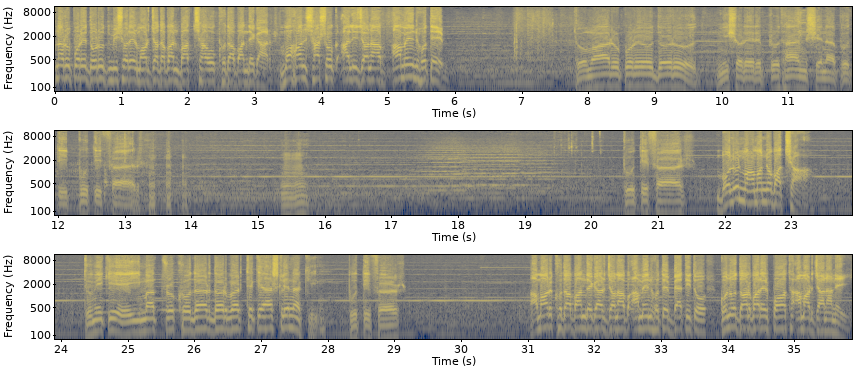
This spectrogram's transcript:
আপনার উপরে দরুদ মিশরের মর্যাদাবান বাদশাহ ও খোদা বান্দেগার। মহান শাসক আলী জনাব আমেন হতেব। তোমার উপরেও দরুদ মিশরের প্রধান সেনাপতি পুতিফার। পুতিফার। বলুন মহামান্য বাদশাহ। তুমি কি এইমাত্র খোদার দরবার থেকে আসলে নাকি পুতিফার? আমার খোদা বান্দেগার জনাব আমেন হতে ব্যতীত কোনো দরবারের পথ আমার জানা নেই।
